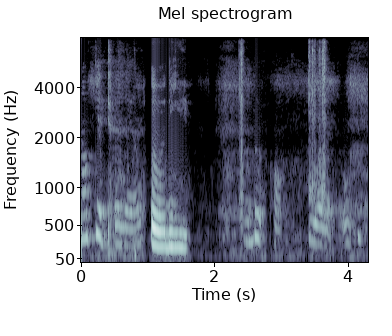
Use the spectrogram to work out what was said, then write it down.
น้องเก็บไปแล้วเออดี น้องดูดของตัวแล้ว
